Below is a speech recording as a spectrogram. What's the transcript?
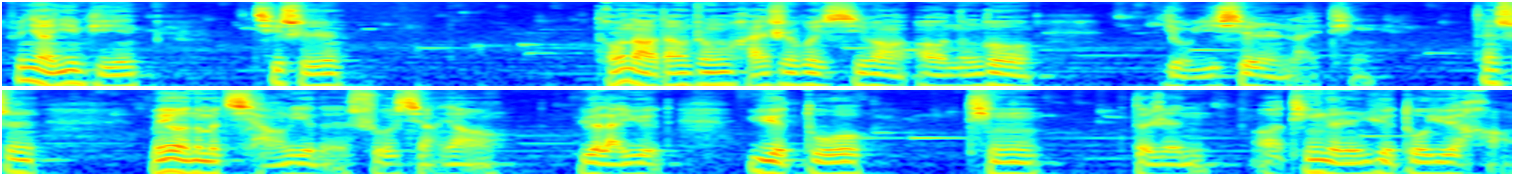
分享音频，其实头脑当中还是会希望哦，能够有一些人来听，但是没有那么强烈的说想要越来越越多听的人啊，听的人越多越好。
